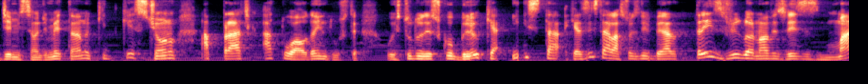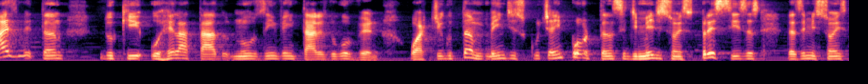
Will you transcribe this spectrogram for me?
de emissão de metano que questionam a prática atual da indústria. O estudo descobriu que, insta que as instalações liberaram 3,9 vezes mais metano do que o relatado nos inventários do governo. O artigo também discute a importância de medições precisas das emissões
